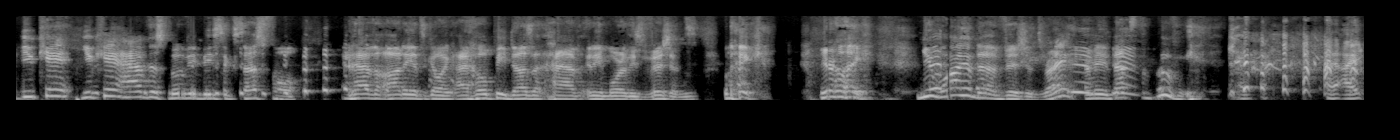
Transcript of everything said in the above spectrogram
You can't you can't have this movie be successful and have the audience going, I hope he doesn't have any more of these visions. Like you're like, you want him to have visions, right? I mean, that's the movie. I, I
